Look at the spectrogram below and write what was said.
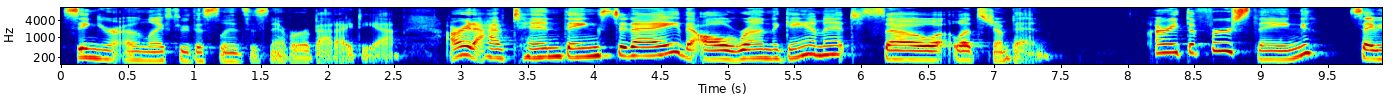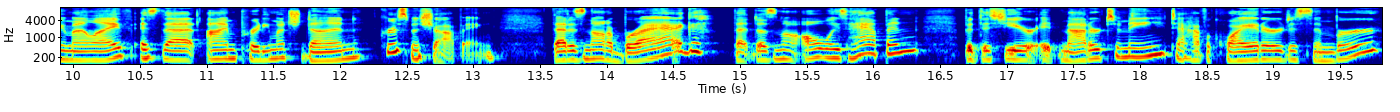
Seeing your own life through this lens is never a bad idea. All right, I have 10 things today that all run the gamut, so let's jump in. All right, the first thing saving my life is that I'm pretty much done Christmas shopping. That is not a brag. That does not always happen. But this year it mattered to me to have a quieter December,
